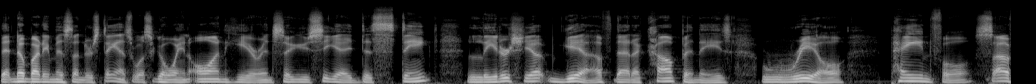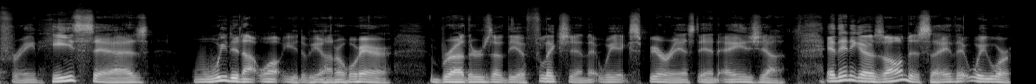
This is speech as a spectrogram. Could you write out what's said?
that nobody misunderstands what's going on here. And so, you see a distinct leadership gift that accompanies accompanies real painful suffering. He says, we do not want you to be unaware, brothers, of the affliction that we experienced in Asia. And then he goes on to say that we were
